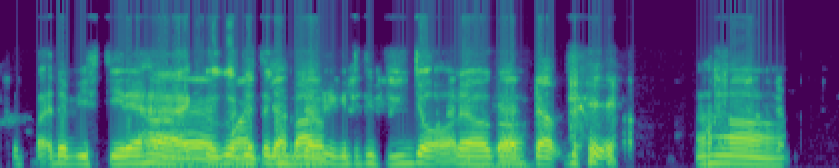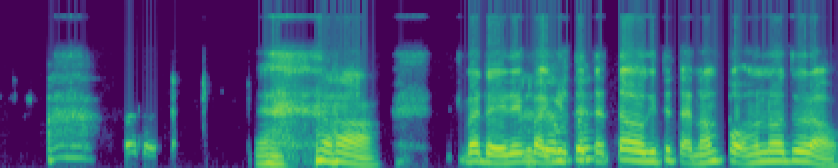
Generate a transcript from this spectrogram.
Tempat dia pergi istirahat. Ah, Ha, Kot-kot dia wajib tengah dia. baring kita terpijak dia ke. Gadap tu. Ha. ha. Padahal dia sebab kita betul. tak tahu, kita tak nampak mana tu tau.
